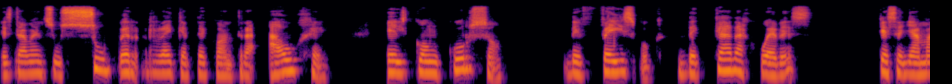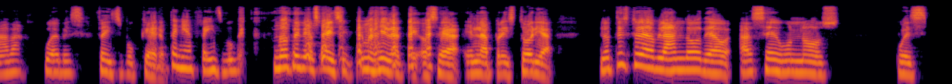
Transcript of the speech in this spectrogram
estaba en su súper requete contra auge el concurso de Facebook de cada jueves que se llamaba Jueves Facebookero. No tenía Facebook. No tenías Facebook, imagínate, o sea, en la prehistoria. Yo te estoy hablando de hace unos, pues,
